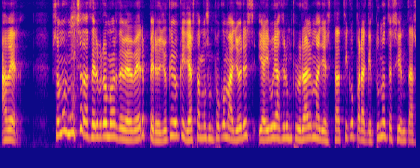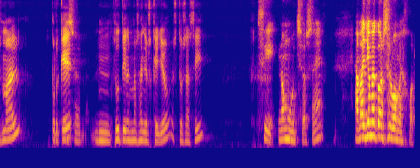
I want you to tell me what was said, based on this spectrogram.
A ver, somos mucho de hacer bromas de beber, pero yo creo que ya estamos un poco mayores y ahí voy a hacer un plural majestático para que tú no te sientas mal, porque Eso. mm, tú tienes más años que yo, esto es así. Sí, no muchos, ¿eh? Además yo me conservo mejor.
